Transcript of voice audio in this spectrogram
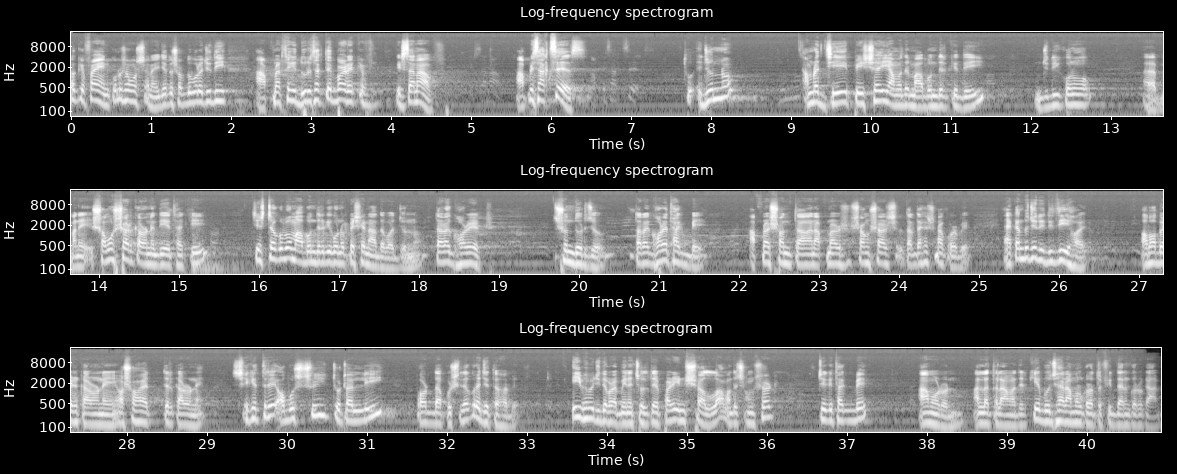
ওকে ফাইন কোনো সমস্যা নাই। যেহেতু শব্দ বলে যদি আপনার থেকে দূরে থাকতে পারে ইটস আনাফ আপনি সাকসেস তো এজন্য আমরা যে পেশাই আমাদের মা বোনদেরকে দেই, যদি কোনো মানে সমস্যার কারণে দিয়ে থাকি, চেষ্টা করব মা বোনদেরকে কোনো পেশায় না দেওয়ার জন্য। তারা ঘরের সৌন্দর্য, তারা ঘরে থাকবে, আপনার সন্তান, আপনার সংসার, তারা দেখাশোনা করবে। একান্ত যদি দিতেই হয়, অভাবের কারণে, অসহায়ত্বের কারণে, সেক্ষেত্রে অবশ্যই টোটালি পর্দা প্রসিদা করে যেতে হবে। এইভাবে যদি আমরা মেনে চলতে পারি, ইনশাআল্লাহ আমাদের সংসার টিকে থাকবে আমরণ। আল্লাহ তালা আমাদেরকে বোঝার আমল করা তো ফিদান করুক আমি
